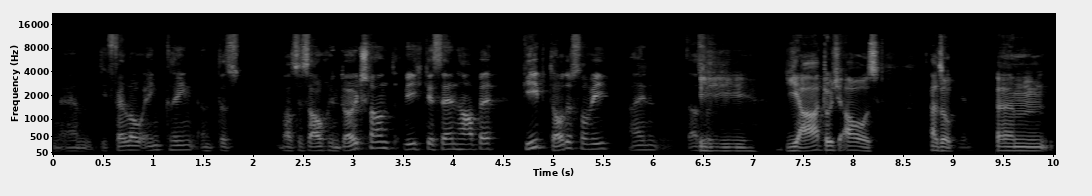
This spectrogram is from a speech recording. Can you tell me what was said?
ähm, die Fellow Inkling, und das, was es auch in Deutschland, wie ich gesehen habe, gibt, oder? So wie ein. Also ja, durchaus. Also, ähm,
